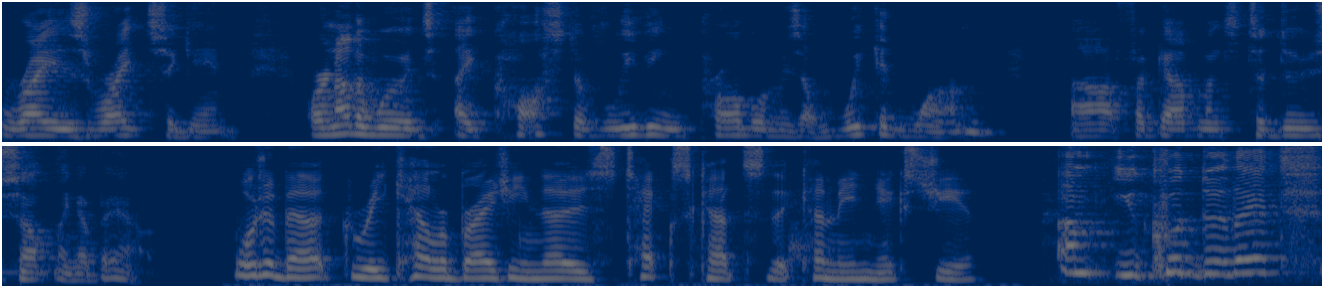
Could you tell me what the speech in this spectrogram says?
raise rates again. Or, in other words, a cost of living problem is a wicked one uh, for governments to do something about. What about recalibrating those tax cuts that come in next year? Um, you could do that,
